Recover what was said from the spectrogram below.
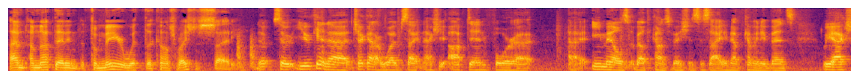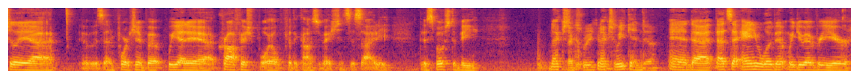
I'm, I'm not that in, familiar with the Conservation Society. No, so you can uh, check out our website and actually opt in for uh, uh, emails about the Conservation Society and upcoming events. We actually, uh, it was unfortunate, but we had a, uh, crawfish boil for the Conservation Society that was supposed to be next Next weekend? Next weekend, Yeah. and uh, that's an annual event we do every year.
